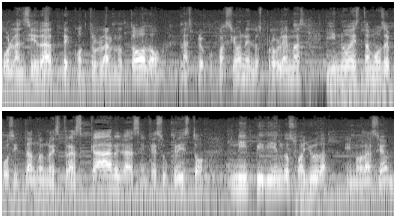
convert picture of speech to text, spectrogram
por la ansiedad de controlarlo todo, las preocupaciones, los problemas y no estamos depositando nuestras cargas en Jesucristo ni pidiendo su ayuda en oración.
